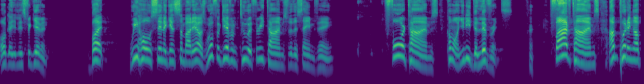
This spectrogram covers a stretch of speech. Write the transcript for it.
Okay, it's forgiven. But we hold sin against somebody else. We'll forgive them two or three times for the same thing. Four times, come on, you need deliverance. Five times, I'm putting up,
